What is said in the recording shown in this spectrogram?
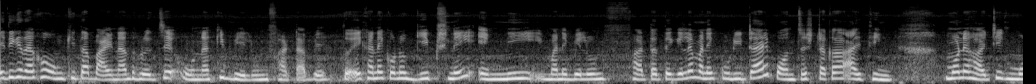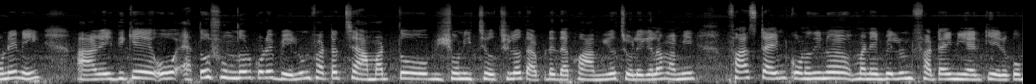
এইদিকে দেখো অঙ্কিতা বায়না ধরেছে, ও নাকি বেলুন ফাটাবে। তো এখানে কোনো গিফট নেই, এমনি মানে বেলুন ফাটাতে গেলে মানে কুড়িটায় পঞ্চাশ টাকা আই থিঙ্ক মনে হয়, ঠিক মনে নেই। আর এইদিকে ও এত সুন্দর করে বেলুন ফাটাচ্ছে, আমার তো ভীষণ ইচ্ছে হচ্ছিল, তারপরে দেখো আমিও চলে গেলাম। আমি ফার্স্ট টাইম কোনোদিনও মানে বেলুন ফাটাইনি আর কি, এরকম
